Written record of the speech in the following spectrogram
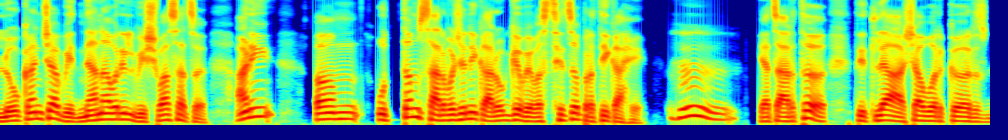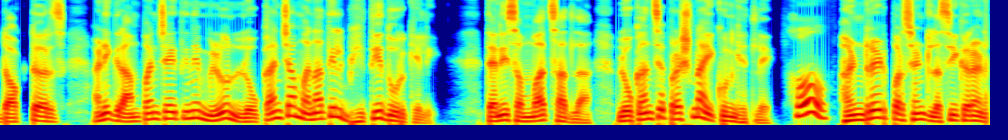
लोकांच्या विज्ञानावरील विश्वासाचं आणि उत्तम सार्वजनिक आरोग्य व्यवस्थेचं प्रतीक आहे. याचा अर्थ तिथल्या आशा वर्कर्स डॉक्टर्स आणि ग्रामपंचायतीने मिळून लोकांच्या मनातील भीती दूर केली. त्यांनी संवाद साधला लोकांचे प्रश्न ऐकून घेतले. हो. हंड्रेड पर्सेंट लसीकरण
